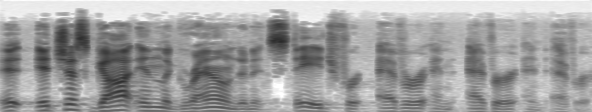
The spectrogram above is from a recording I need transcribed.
it, it just got in the ground and it stayed forever and ever and ever.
